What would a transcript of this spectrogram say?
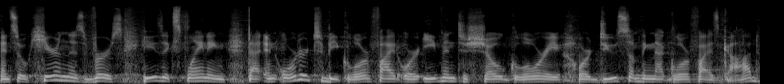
And so, here in this verse, he's explaining that in order to be glorified or even to show glory or do something that glorifies God,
